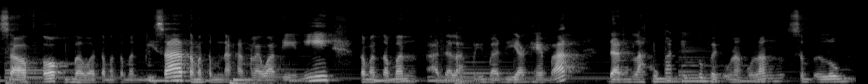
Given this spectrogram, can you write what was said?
self talk bahwa teman-teman bisa, teman-teman akan melewati ini, teman-teman adalah pribadi yang hebat dan lakukan itu berulang-ulang sebelum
